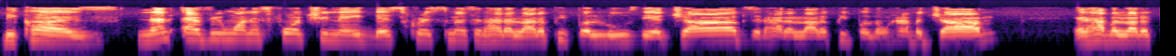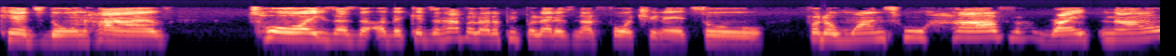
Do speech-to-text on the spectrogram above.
because not everyone is fortunate this Christmas. It had a lot of people lose their jobs. It had a lot of people don't have a job. It have a lot of kids don't have toys as the other kids. It have a lot of people that is not fortunate. So for the ones who have right now,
